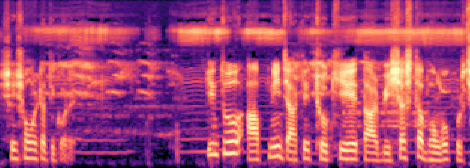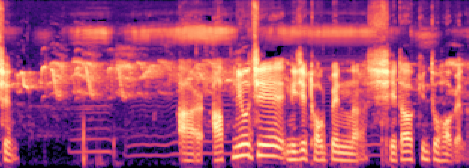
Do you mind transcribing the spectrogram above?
সেই সময়টাতে করে। কিন্তু আপনি যাকে ঠকিয়ে তার বিশ্বাসটা ভঙ্গ করছেন আর আপনিও যে নিজে ঠকবেন না, সেটাও কিন্তু হবে না।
